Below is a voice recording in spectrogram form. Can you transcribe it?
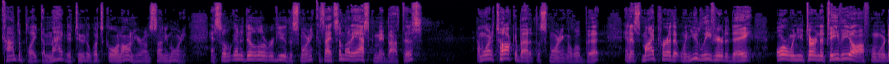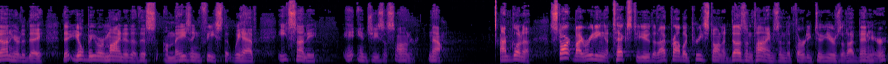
contemplate the magnitude of what's going on here on Sunday morning. And so we're going to do a little review this morning because I had somebody asking me about this. And we're going to talk about it this morning a little bit. And it's my prayer that when you leave here today, or when you turn the TV off when we're done here today, that you'll be reminded of this amazing feast that we have each Sunday in, in Jesus' honor. Now, I'm going to start by reading a text to you that I probably preached on a dozen times in the 32 years that I've been here.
